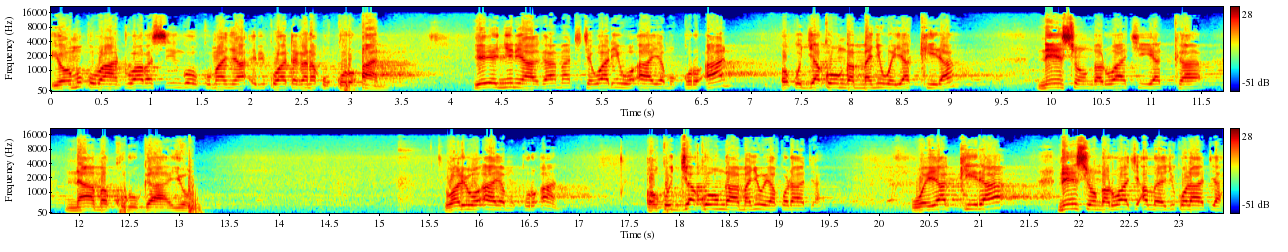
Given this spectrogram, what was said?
yomu ku bantu abasinga okumanya ebikwatagana ku quran. Ye yenyini agamba nti tewaliwo aya mu quran okugjako nga mmanyi weyakkira n'ensonga lwaki yakka n'amakulu gaayo tewaliwo aya mu quran. Okugjako nga amanyi weyakola atya? Weyakkira n'ensonga lwaki allah yagikola atya?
